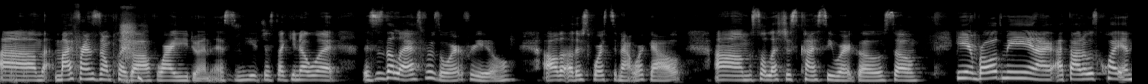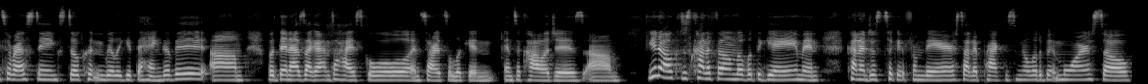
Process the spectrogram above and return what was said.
Um, my friends don't play golf. Why are you doing this? And he's just like, you know what? This is the last resort for you. All the other sports did not work out. Um, so let's just kind of see where it goes. So he enrolled me and I, I, thought it was quite interesting. Still couldn't really get the hang of it. Um, but then as I got into high school and started to look in, into colleges, um, you know, just kind of fell in love with the game and kind of just took it from there, started practicing a little bit more. So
